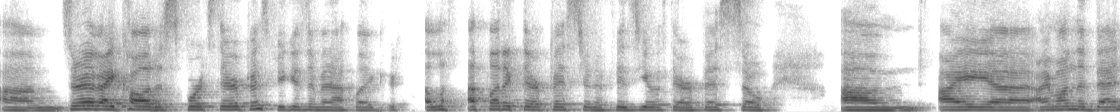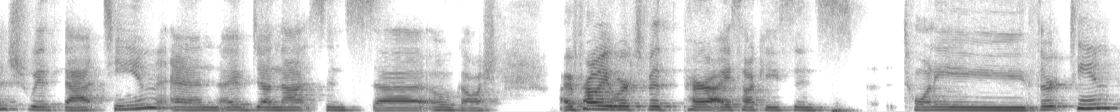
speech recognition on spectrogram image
um, sort of I call it a sports therapist because I'm an athletic athletic therapist and a physiotherapist. So um, I uh, I'm on the bench with that team, and I've done that since uh, oh gosh, I've probably worked with para ice hockey since 2013.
